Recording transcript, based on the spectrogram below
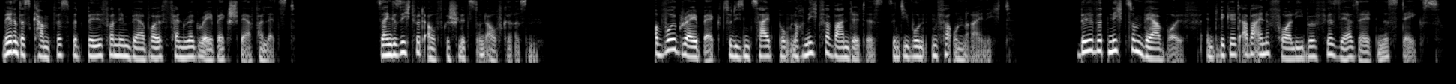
Während des Kampfes wird Bill von dem Werwolf Fenrir Greyback schwer verletzt. Sein Gesicht wird aufgeschlitzt und aufgerissen. Obwohl Greyback zu diesem Zeitpunkt noch nicht verwandelt ist, sind die Wunden verunreinigt. Bill wird nicht zum Werwolf, entwickelt aber eine Vorliebe für sehr seltene Steaks.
